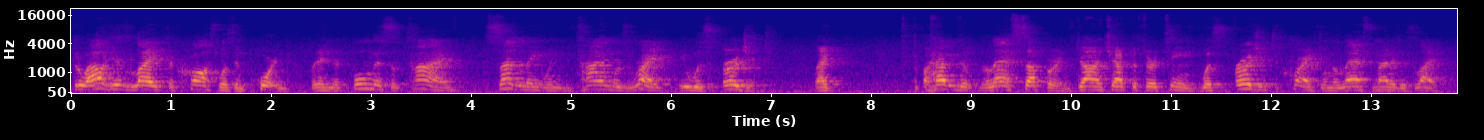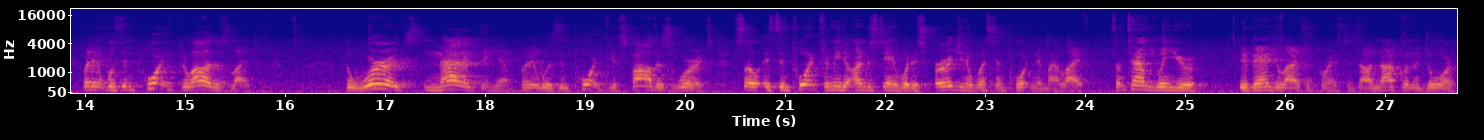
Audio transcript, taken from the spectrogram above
Throughout his life, the cross was important, but in the fullness of time, suddenly, when the time was right, it was urgent. Like uh, having the, the Last Supper in John chapter 13 was urgent to Christ on the last night of his life, but it was important throughout his life. The words mattered to him, but it was important, his father's words. So it's important for me to understand what is urgent and what's important in my life. Sometimes when you're evangelizing, for instance, I'll knock on the door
